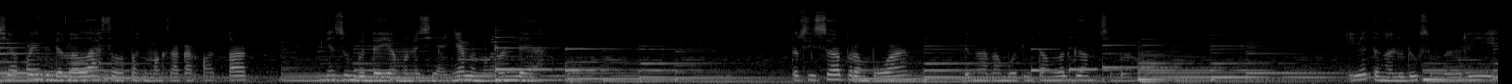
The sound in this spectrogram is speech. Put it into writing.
siapa yang tidak lelah selepas memaksakan otak yang sumber daya manusianya memang rendah. Tersisa perempuan dengan rambut hitam legam sebahu. Ia tengah duduk sembari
